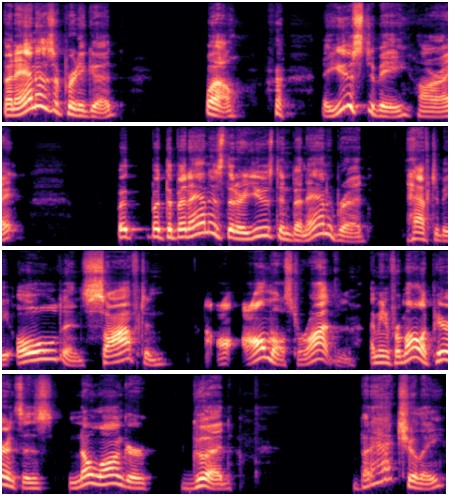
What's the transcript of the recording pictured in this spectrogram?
Bananas are pretty good. Well, they used to be, all right. But but the bananas that are used in banana bread have to be old and soft and almost rotten. I mean, from all appearances, no longer good but actually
